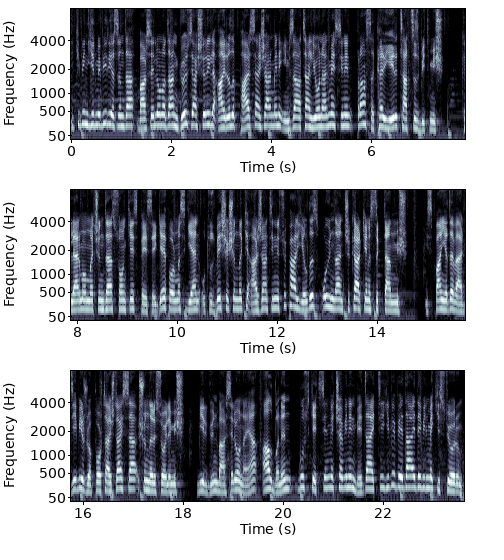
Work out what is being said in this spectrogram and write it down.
2021 yazında Barcelona'dan gözyaşlarıyla ayrılıp Paris Saint Germain'e imza atan Lionel Messi'nin Fransa kariyeri tatsız bitmiş. Clermont maçında son kez PSG forması giyen 35 yaşındaki Arjantinli süper yıldız oyundan çıkarken ıslıklanmış. İspanya'da verdiği bir röportajdaysa şunları söylemiş. Bir gün Barcelona'ya Alba'nın, Busquets'in ve Xavi'nin veda ettiği gibi veda edebilmek istiyorum.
